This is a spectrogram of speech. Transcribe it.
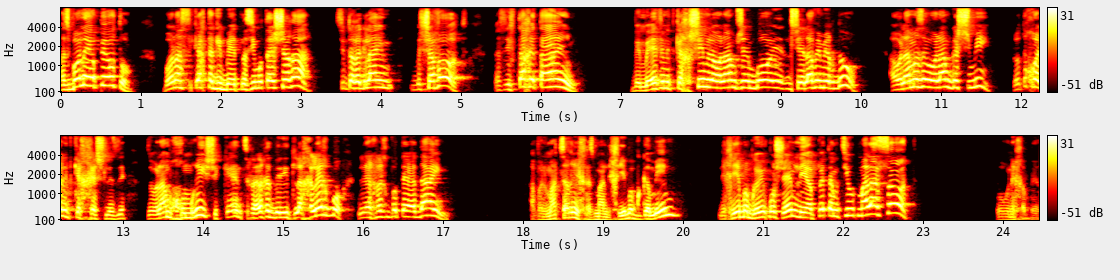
אז בוא נייפה אותו. בוא ניקח את הגיבט, נשים אותה ישרה, נשים את הרגליים בשוות, נפתח את העין. והם בעצם מתכחשים לעולם שהם בו, שאליו הם ירדו. העולם הזה הוא עולם גשמי, לא תוכל להתכחש לזה, זה עולם חומרי שכן, צריך ללכת ולהתלכלך בו, ללכלך בו את הידיים. אבל מה צריך? אז מה, נחיה בפגמים? נחיה בפגמים כמו שהם, נייפה את המציאות, מה לעשות? בואו נחבר.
